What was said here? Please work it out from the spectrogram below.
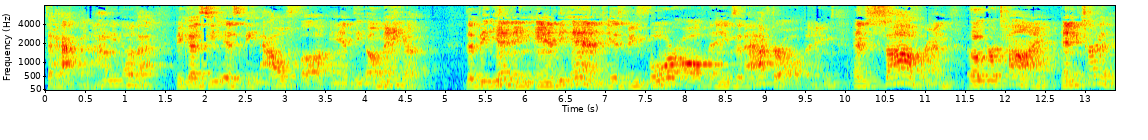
to happen. How do we know that? Because He is the Alpha and the Omega, the beginning and the end. He is before all things and after all things, and sovereign over time and eternity.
